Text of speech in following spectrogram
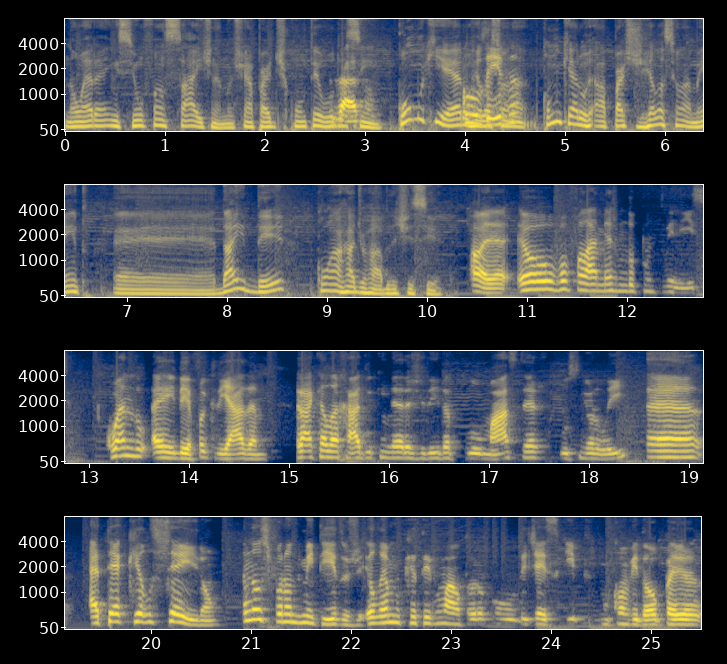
não era em si um fansite, né? Não tinha a parte de conteúdo Exato. assim. Como que era o relacionamento? Como que era a parte de relacionamento é, da ID com a Rádio Hablet em si? Olha, eu vou falar mesmo do ponto do início. Quando a ID foi criada, era aquela rádio que ainda era gerida pelo Master, pelo Sr. Lee, uh, até que eles saíram. Quando eles foram demitidos, eu lembro que eu tive uma altura que o DJ Skip me convidou para,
